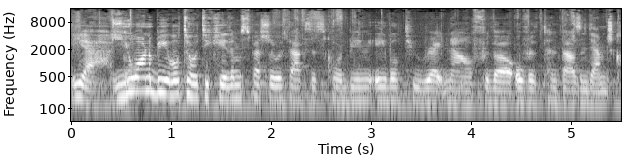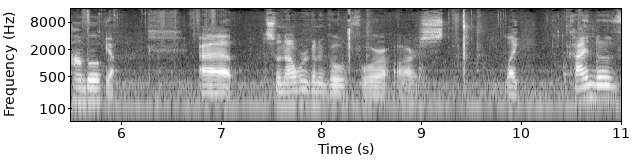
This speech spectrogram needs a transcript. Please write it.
Yeah, you want to be able to OTK them, especially with access code being able to right now for the over 10,000 damage combo. Yep. Uh, so now we're gonna go for our like kind of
